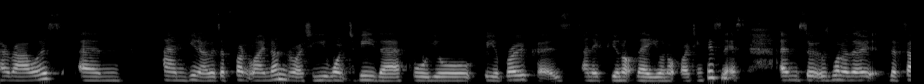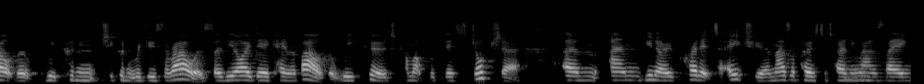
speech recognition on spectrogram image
her hours. Um, and you know as a frontline underwriter you want to be there for your for your brokers and if you're not there you're not writing business and so it was one of the the felt that we couldn't she couldn't reduce her hours so the idea came about that we could come up with this job share um, and you know credit to atrium as opposed to turning mm. around and saying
